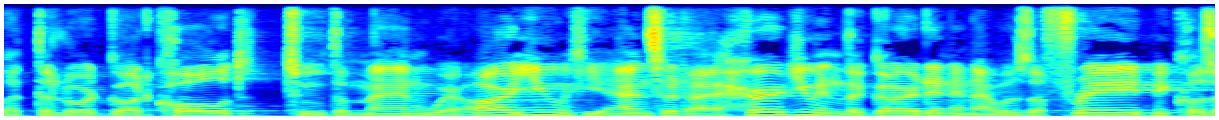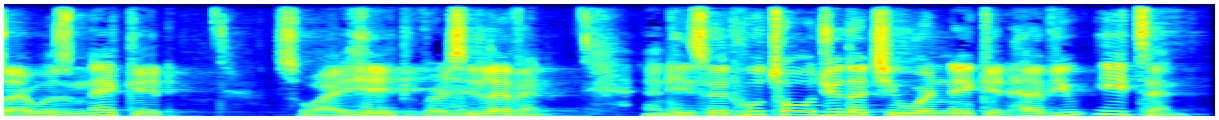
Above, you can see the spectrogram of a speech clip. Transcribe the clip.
But the Lord God called to the man, Where are you? He answered, I heard you in the garden, and I was afraid because I was naked, so I hid. Verse 11. And he said, Who told you that you were naked? Have you eaten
